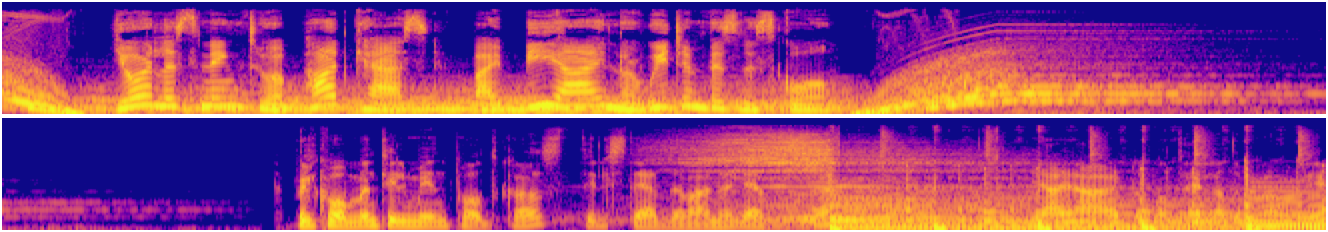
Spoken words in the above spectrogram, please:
You're listening to a podcast by BI Norwegian Business School. Velkommen til min podkast 'Tilstedeværende ledelse'. Jeg er Donatella de Pauli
